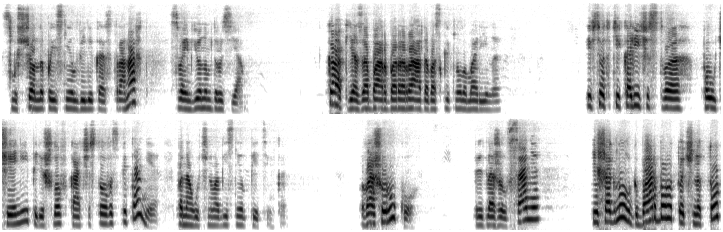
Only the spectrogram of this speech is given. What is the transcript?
смущенно пояснил великий астронавт своим юным друзьям. Как я за Барбара рада, воскликнула Марина. И все таки количество поучений перешло в качество воспитания, по-научному объяснил Петенька. Вашу руку, предложил Саня и шагнул к Барбару, точно тот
